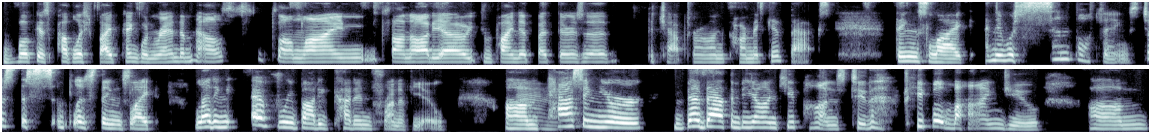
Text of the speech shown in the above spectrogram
book is published by Penguin Random House. It's online, it's on audio, you can find it, but there's a the chapter on karmic givebacks. Things like, and there were simple things, just the simplest things like letting everybody cut in front of you, um, mm. passing your Bed Bath and Beyond coupons to the people behind you, um,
